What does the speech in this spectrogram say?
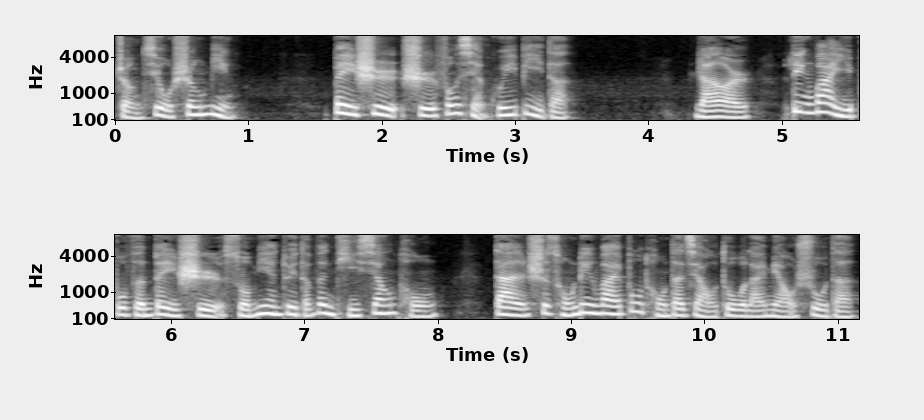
拯救生命，被试是风险规避的。然而，另外一部分被试所面对的问题相同，但是从另外不同的角度来描述的。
